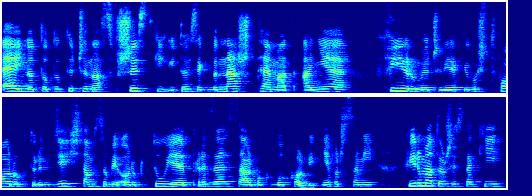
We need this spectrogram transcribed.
ej, no to dotyczy nas wszystkich i to jest jakby nasz temat, a nie firmy, czyli jakiegoś tworu, który gdzieś tam sobie orbituje prezesa albo kogokolwiek, nie? Bo czasami firma to już jest taki,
